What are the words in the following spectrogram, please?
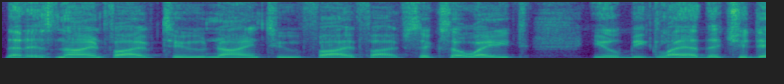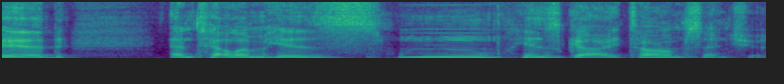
That is 952-925-5608. You'll be glad that you did and tell him his hmm, his guy Tom sent you.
